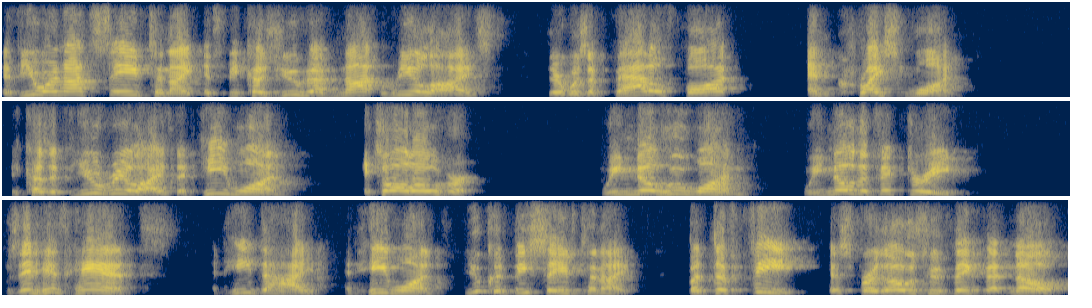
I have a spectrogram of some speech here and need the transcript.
If you are not saved tonight, it's because you have not realized there was a battle fought and Christ won. Because if you realize that he won, it's all over. We know who won. We know the victory was in his hands and he died and he won. You could be saved tonight. But defeat is for those who think that no,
